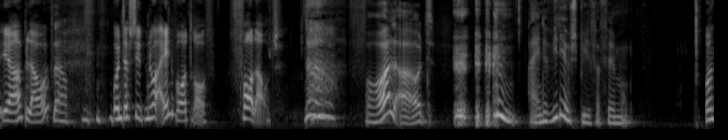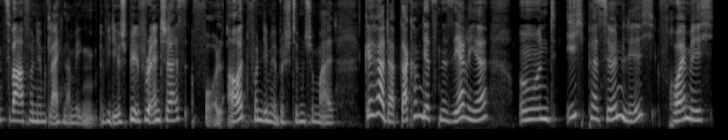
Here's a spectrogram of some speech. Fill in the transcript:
Ja, blau. Blau. Und da steht nur ein Wort drauf. Fallout. Fallout. Eine Videospielverfilmung. Und zwar von dem gleichnamigen Videospiel-Franchise Fallout, von dem ihr bestimmt schon mal gehört habt. Da kommt jetzt eine Serie und ich persönlich freue mich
